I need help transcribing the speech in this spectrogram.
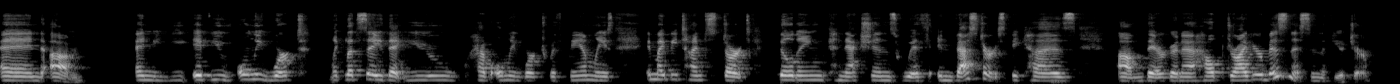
and um and if you've only worked like let's say that you have only worked with families it might be time to start building connections with investors because um, they're going to help drive your business in the future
